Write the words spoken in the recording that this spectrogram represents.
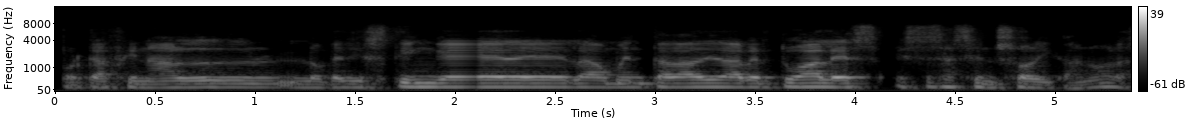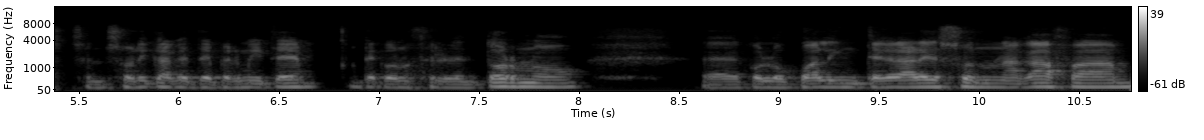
Porque al final lo que distingue la aumentada de la virtual es, esa sensórica, ¿no? La sensórica que te permite reconocer el entorno, eh, con lo cual integrar eso en una gafa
